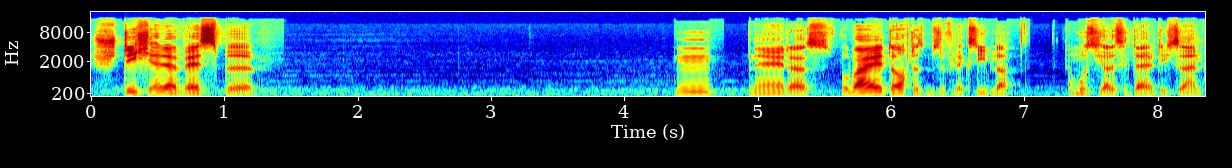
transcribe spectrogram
Stich der Wespe. Hm, nee, das... Wobei, doch, das ist ein bisschen flexibler. Da muss nicht alles hinterhältig sein.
